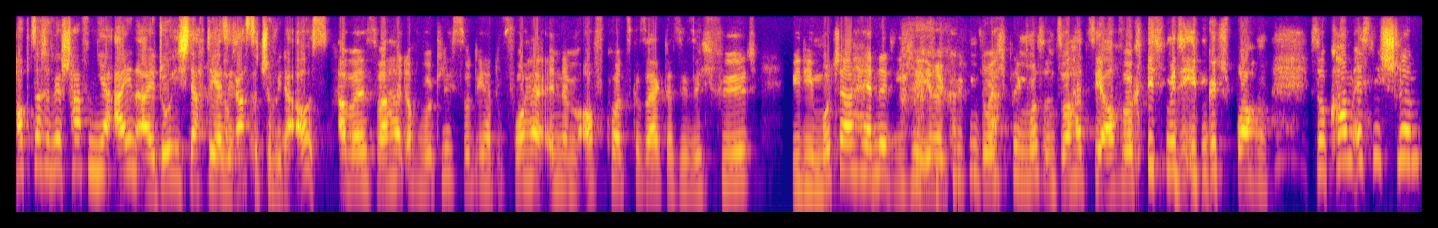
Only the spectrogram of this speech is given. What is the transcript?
Hauptsache, wir schaffen hier ein Ei durch. Ich dachte ja, sie rastet schon wieder aus. Aber es war halt auch wirklich so, die hatte vorher in einem Off kurz gesagt, dass sie sich fühlt wie die Mutterhenne, die hier ihre Küken durchbringen muss. Und so hat sie auch wirklich mit ihm gesprochen. So, komm, ist nicht schlimm.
